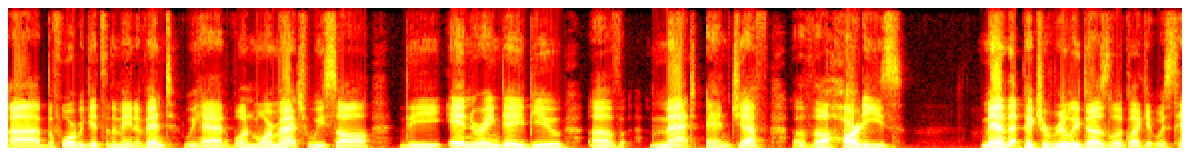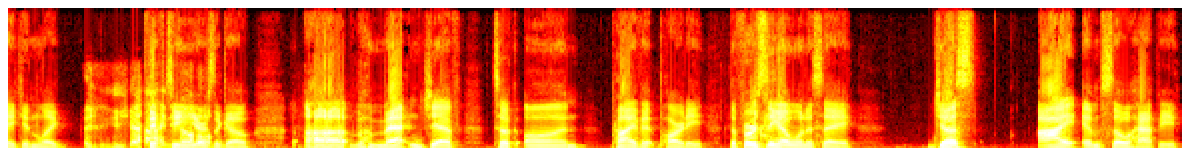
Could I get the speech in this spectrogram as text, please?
uh, before we get to the main event, we had one more match. We saw the in ring debut of Matt and Jeff, the Hardys. Man, that picture really does look like it was taken like yeah, 15 years ago. Uh, but Matt and Jeff took on Private Party. The first thing I want to say, just I am so happy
